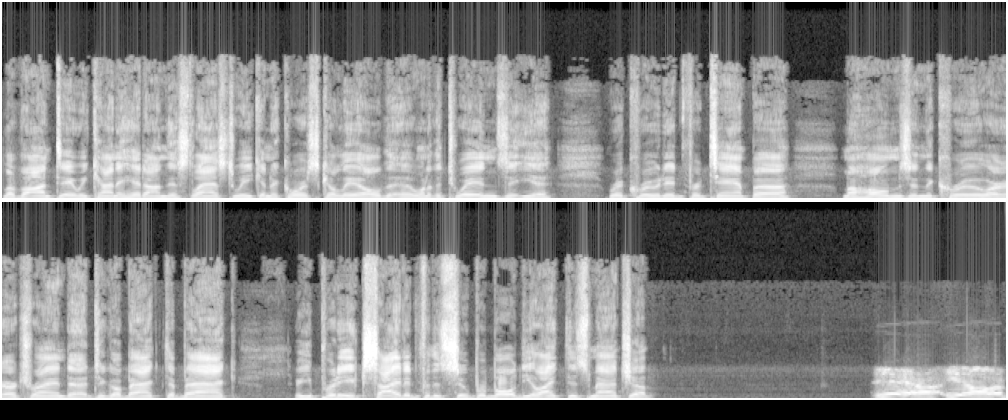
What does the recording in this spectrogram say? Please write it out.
Lavonte, we kind of hit on this last week. And of course, Khalil, the, one of the twins that you recruited for Tampa. Mahomes and the crew are, are trying to, to go back to back. Are you pretty excited for the Super Bowl? Do you like this matchup? Yeah, you know,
